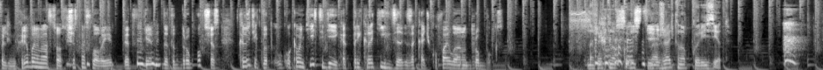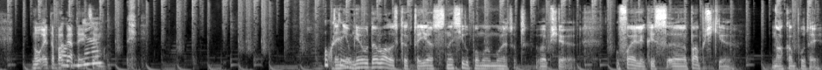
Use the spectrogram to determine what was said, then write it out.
Блин, гребаный насос, честное слово. Этот, я- этот Dropbox сейчас... Скажите, вот у кого-нибудь есть идеи, как прекратить за- закачку файла на Dropbox? Нажать кнопку, нажать кнопку резет. Ну, это богатая меня- тема. Ух Да ты. не, мне удавалось как-то. Я сносил, по-моему, этот вообще файлик из э, папочки на компьютере.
